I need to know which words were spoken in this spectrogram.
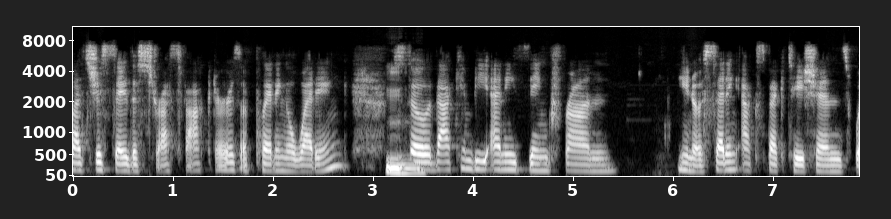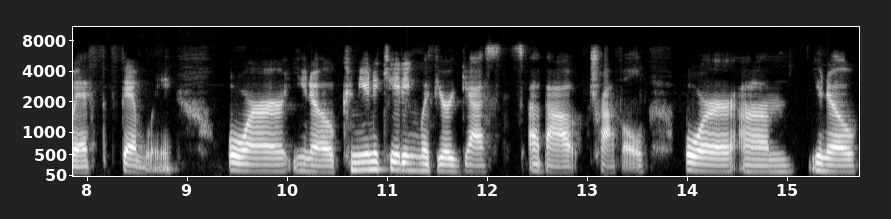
let's just say the stress factors of planning a wedding. Mm-hmm. So that can be anything from, you know, setting expectations with family or, you know, communicating with your guests about travel or, um, you know,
